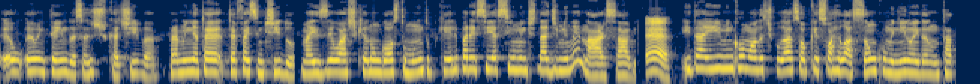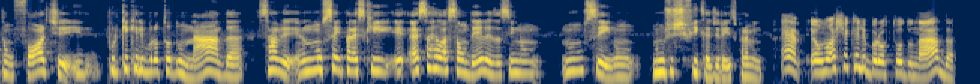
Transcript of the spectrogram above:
eu, eu entendo essa justificativa. Pra mim até, até faz sentido, mas eu acho que eu não gosto muito porque ele parecia assim uma entidade milenar, sabe? É, E daí me incomoda, tipo, ah, só porque sua relação com o menino ainda não tá tão forte, e por que que ele brotou do nada, sabe? Eu não sei, parece que essa relação deles, assim, não, não sei, não, não justifica direito pra mim. É, eu não achei que ele brotou do nada,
